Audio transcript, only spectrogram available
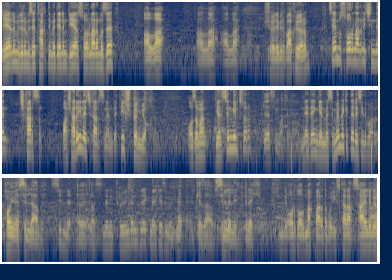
değerli müdürümüze takdim edelim diğer sorularımızı. Allah, Allah, Allah. Şöyle bir bakıyorum. Sen bu soruların içinden çıkarsın. Başarıyla çıkarsın hem de. Hiç şüphem yok. O zaman gelsin mi ilk soru? Gelsin bakayım abi. Neden gelmesin? Memleket neresiydi bu arada? Konya Sille abi. Sille. Evet Allah, abi. Sille'nin köyünden mi direkt merkezi mi? Merkez abi. Silleli direkt. Şimdi orada olmak vardı bu iftara. Sayılı bir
